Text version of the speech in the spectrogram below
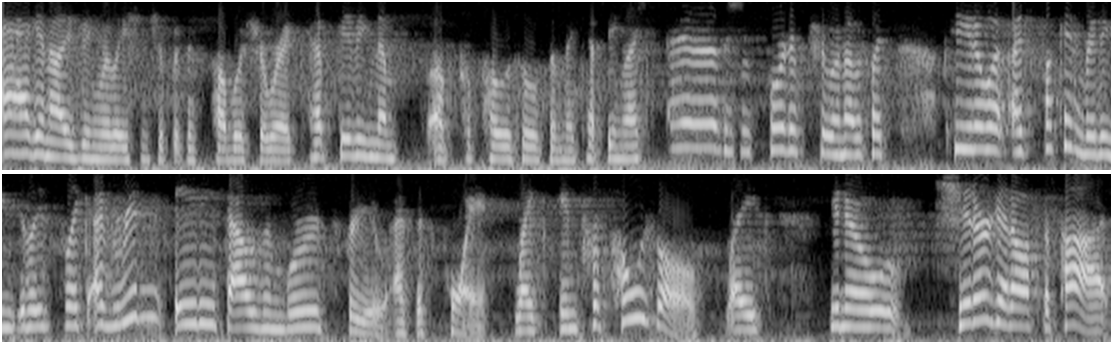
agonizing relationship with this publisher where I kept giving them uh, proposals and they kept being like, eh, this is sort of true. And I was like, okay, you know what? I've fucking written, it's like, I've written 80,000 words for you at this point, like in proposals, like, you know, shit or get off the pot.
